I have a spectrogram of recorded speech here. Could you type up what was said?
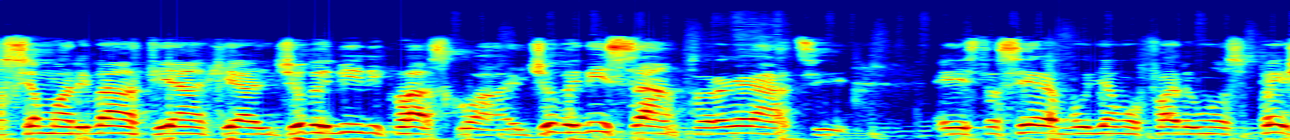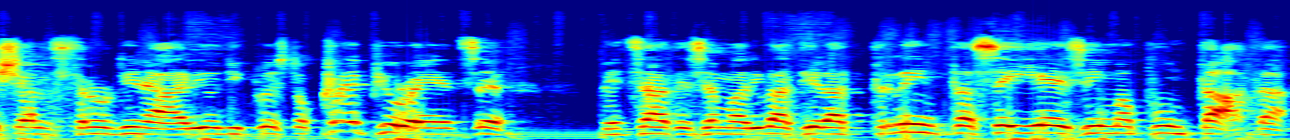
siamo arrivati anche al giovedì di Pasqua, il giovedì santo ragazzi e stasera vogliamo fare uno special straordinario di questo Clap Your Hands. Pensate, siamo arrivati alla 36esima puntata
